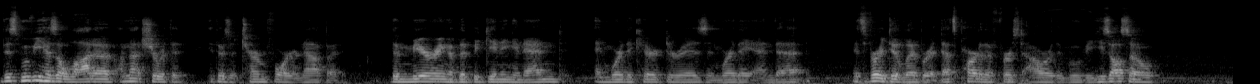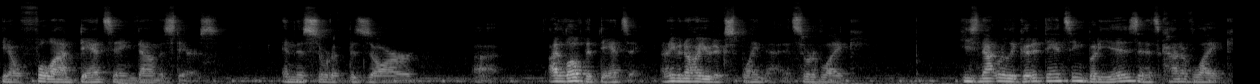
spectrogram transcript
this movie has a lot of. I'm not sure what the if there's a term for it or not, but the mirroring of the beginning and end, and where the character is and where they end at. It's very deliberate. That's part of the first hour of the movie. He's also, you know, full on dancing down the stairs, in this sort of bizarre. Uh, I love the dancing. I don't even know how you would explain that. It's sort of like he's not really good at dancing, but he is, and it's kind of like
